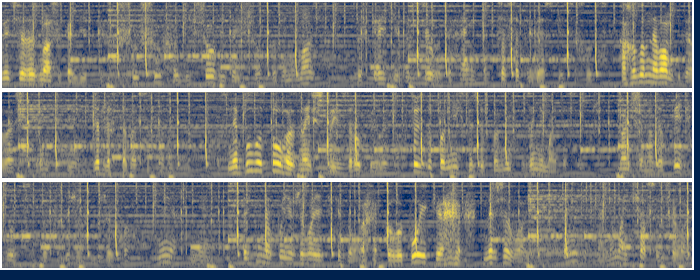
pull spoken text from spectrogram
Не через нашу калітку. Шу-шу, обійшов і зайшов. Позанімався. Без криків, без цього, тихенько. Це все приветствується, хлопці. А головне вам буде легше. В принципі, я для себе все це. Ось Не було того, знайшли, зробили. Хтось допоміг, хтось допоміг. Займайтеся. Менше треба пити, хлопці, бо це дуже дуже погано. Ні, ні. Спиртні напої вживаю тільки вдома. Коло койки не вживаю. Та ні, немає часу вживати.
